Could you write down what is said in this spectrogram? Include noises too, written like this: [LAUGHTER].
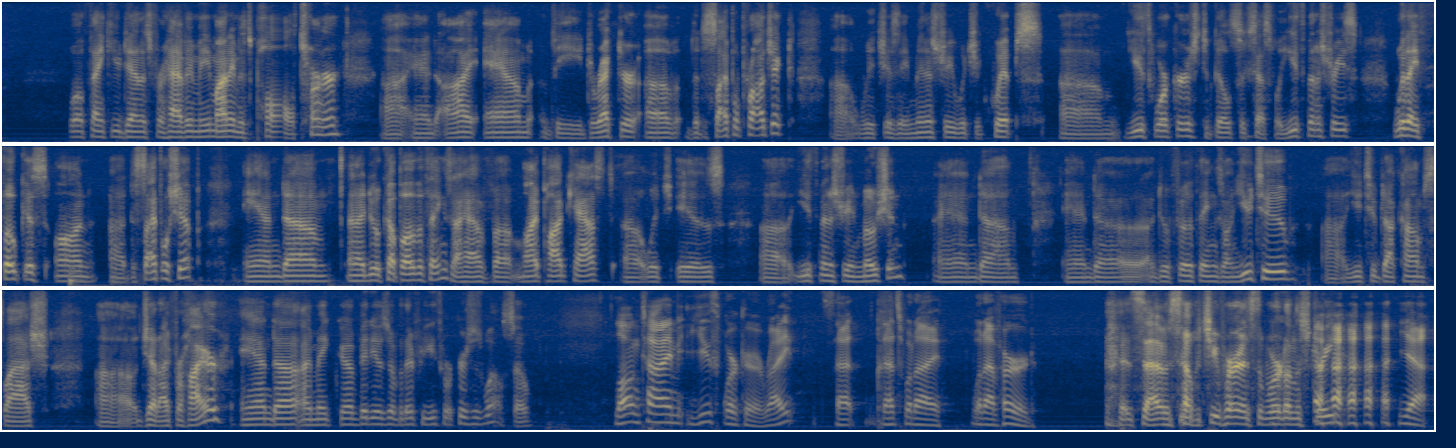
Well, thank you, Dennis, for having me. My name is Paul Turner. Uh, and I am the director of the Disciple Project, uh, which is a ministry which equips um, youth workers to build successful youth ministries with a focus on uh, discipleship. And um, and I do a couple other things. I have uh, my podcast, uh, which is uh, Youth Ministry in Motion, and um, and I do a few things on YouTube, YouTube.com/slash uh, Jedi for Hire, and uh, I make uh, videos over there for youth workers as well. So, long time youth worker, right? Is that that's what I what I've heard. [LAUGHS] is, that, is that what you've heard? It's the word on the street. [LAUGHS] yeah,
